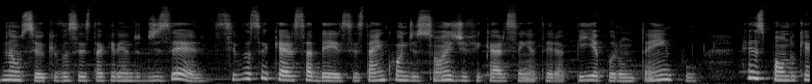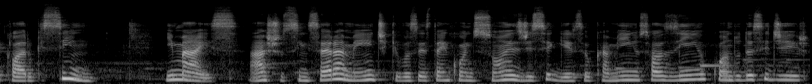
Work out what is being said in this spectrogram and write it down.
não sei o que você está querendo dizer. Se você quer saber se está em condições de ficar sem a terapia por um tempo, respondo que é claro que sim. E mais, acho sinceramente que você está em condições de seguir seu caminho sozinho quando decidir.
